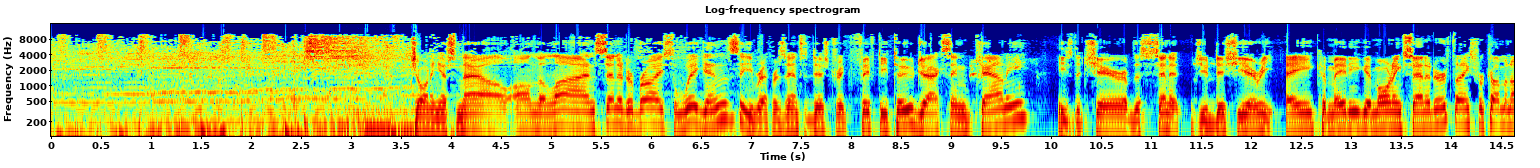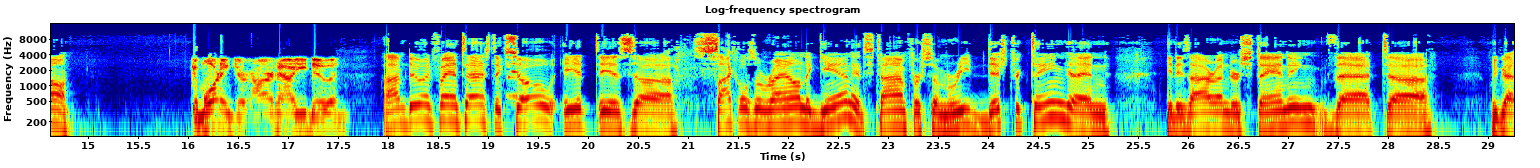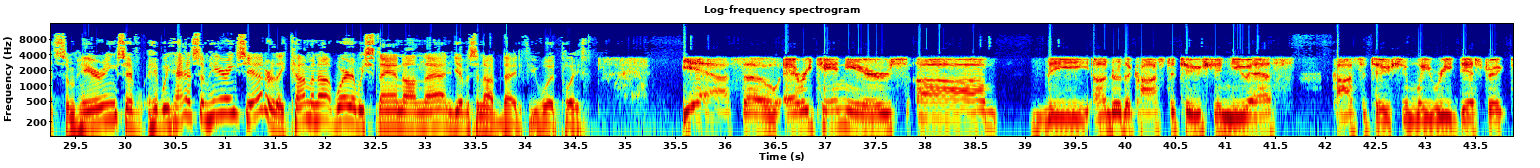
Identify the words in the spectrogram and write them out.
Joining us now on the line, Senator Bryce Wiggins. He represents District 52, Jackson County. He's the chair of the Senate Judiciary A Committee. Good morning, Senator. Thanks for coming on. Good morning, Gerard. How are you doing? I'm doing fantastic. So it is uh, cycles around again. It's time for some redistricting, and it is our understanding that uh, we've got some hearings. Have, have, we had some hearings yet? Are they coming up? Where do we stand on that? And give us an update, if you would, please. Yeah. So every ten years, um, the under the Constitution, U.S. Constitution, we redistrict.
